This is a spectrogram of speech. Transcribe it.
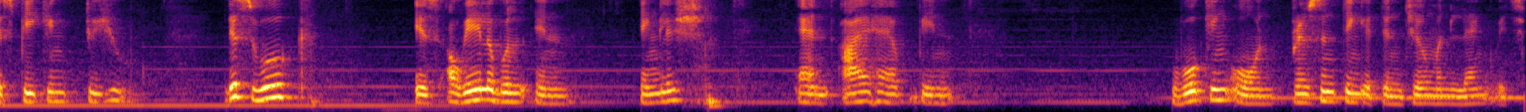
speaking to you. This work is available in English and I have been working on presenting it in German language.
